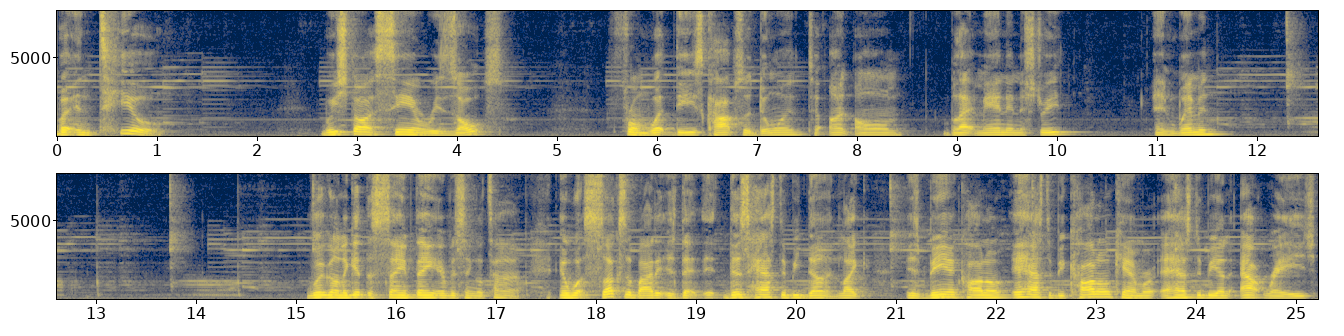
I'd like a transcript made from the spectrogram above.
But until we start seeing results from what these cops are doing to unarmed black men in the street and women, we're going to get the same thing every single time. And what sucks about it is that it, this has to be done. Like, it's being caught on it has to be caught on camera it has to be an outrage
